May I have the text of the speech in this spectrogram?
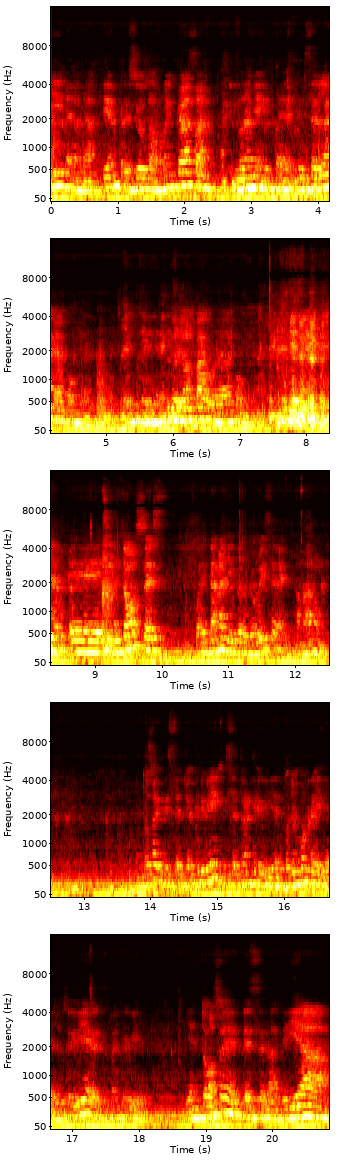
La, me las tienen preciosas, una en casa y una en mi, ser la que la compra. Este, yo las pago, pero la compra. Y entonces, pues están allí, pero yo lo hice a mano. Entonces, dice, yo escribí, quise transcribir, después yo corregía, yo escribía y transcribía. Y entonces este, se las di a,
